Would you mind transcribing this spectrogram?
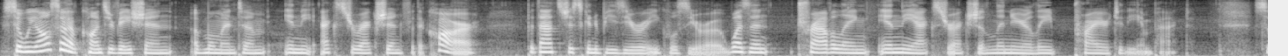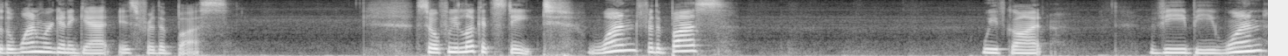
So we also have conservation of momentum in the x direction for the car, but that's just going to be 0 equals 0. It wasn't traveling in the x direction linearly prior to the impact. So the one we're going to get is for the bus. So if we look at state 1 for the bus, we've got VB1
